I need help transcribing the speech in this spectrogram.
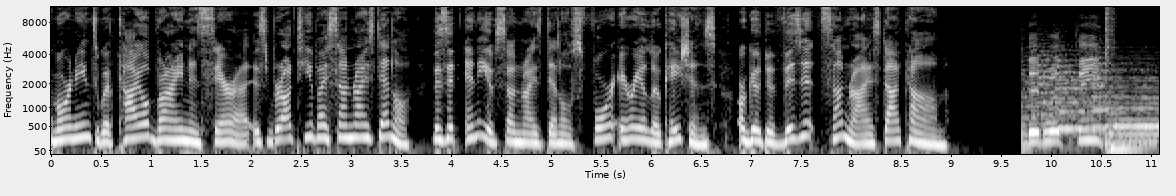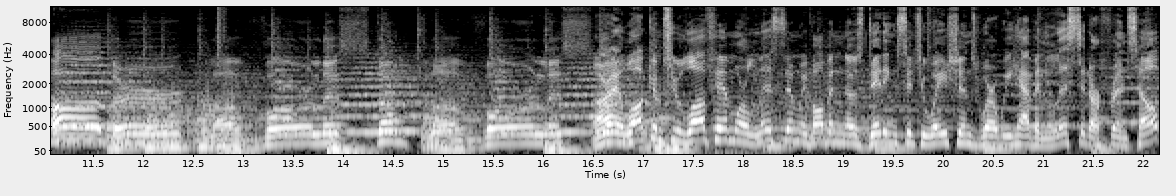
Mornings with Kyle, Brian, and Sarah is brought to you by Sunrise Dental. Visit any of Sunrise Dental's four area locations or go to visitsunrise.com. Did with the other love or list them, love or list All right, welcome to Love Him or List Him. We've all been in those dating situations where we have enlisted our friends' help.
